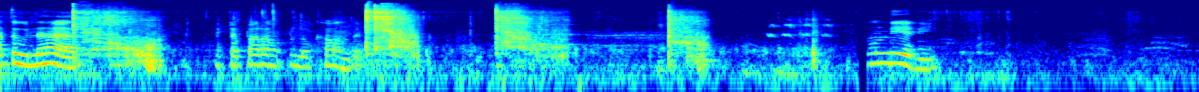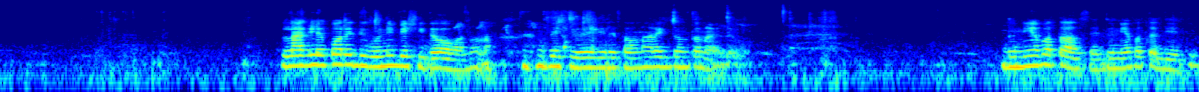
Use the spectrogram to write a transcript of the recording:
এতগুলা একটা পাড়া লোক খাওয়ান যাবে নুন দিয়ে দিই। লাগলে পরে দিবনি, বেশি দেওয়া ভালো না। বেশি হয়ে গেলে তখন আরেকজন তো নয় দেবো। ধনিয়া পাতা আছে, ধনিয়া পাতা দিয়ে দিই।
